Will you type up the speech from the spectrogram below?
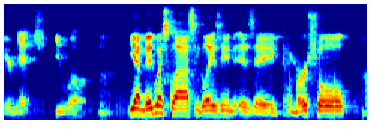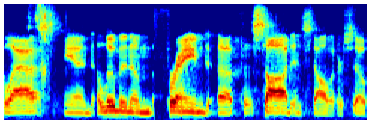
your niche, if you will. Yeah, Midwest Glass and Glazing is a commercial glass and aluminum framed uh, facade installer. So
